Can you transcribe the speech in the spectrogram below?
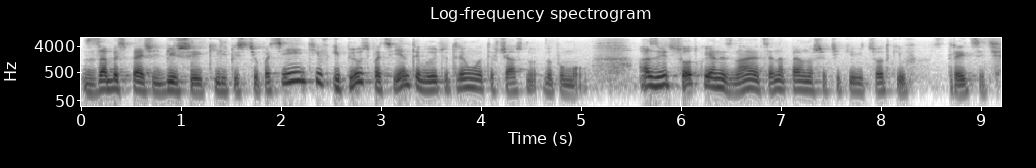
забезпечить більшою кількістю пацієнтів, і плюс пацієнти будуть отримувати вчасну допомогу. А з відсотку я не знаю, це напевно ще тільки відсотків з 30.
